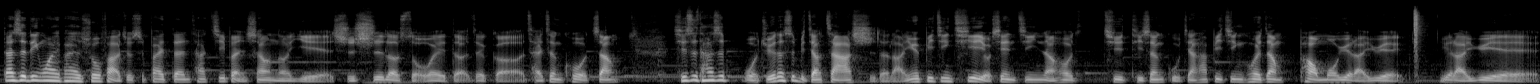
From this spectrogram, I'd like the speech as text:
但是另外一派的说法就是，拜登他基本上呢也实施了所谓的这个财政扩张。其实他是我觉得是比较扎实的啦，因为毕竟企业有现金，然后去提升股价，它毕竟会让泡沫越来越 越来越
